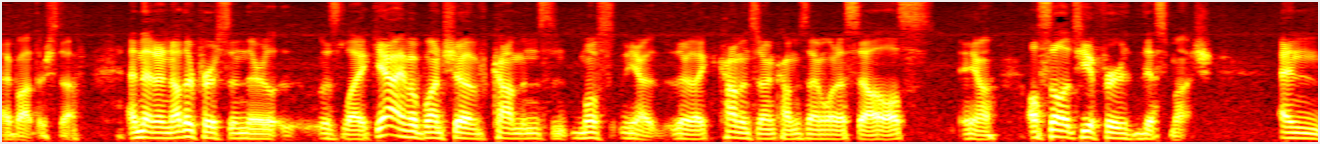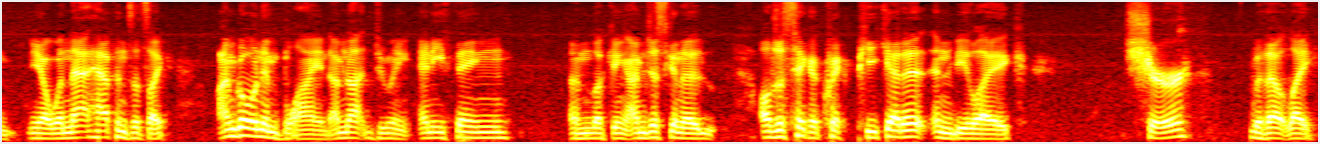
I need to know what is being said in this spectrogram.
I bought their stuff. And then another person there was like, yeah, I have a bunch of commons. And most, you know, they're like commons and uncommons I want to sell. I'll, you know, I'll sell it to you for this much. And you know, when that happens, it's like I'm going in blind. I'm not doing anything. I'm looking. I'm just gonna. I'll just take a quick peek at it and be like, sure, without like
